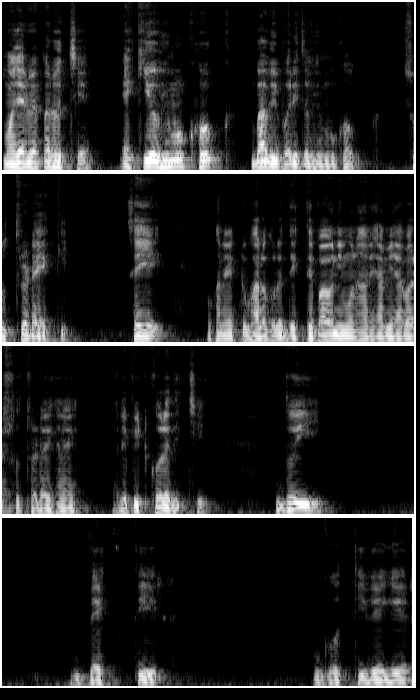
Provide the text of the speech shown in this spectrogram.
মজার ব্যাপার হচ্ছে, একই অভিমুখ হোক বা বিপরীত অভিমুখ হোক, সূত্রটা একই। সেই ওখানে একটু ভালো করে দেখতে পাওনি মনে হয়। আমি আবার সূত্রটা এখানে রিপিট করে দিচ্ছি। দুই ব্যক্তির গতিবেগের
